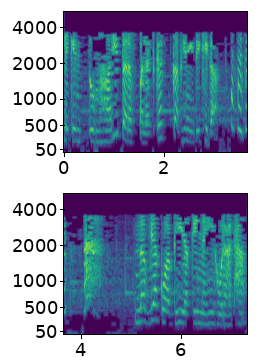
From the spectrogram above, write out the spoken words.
लेकिन तुम्हारी तरफ़ पलटकर कभी नहीं देखेगा। नव्या को अभी यकीन नहीं हो रहा था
